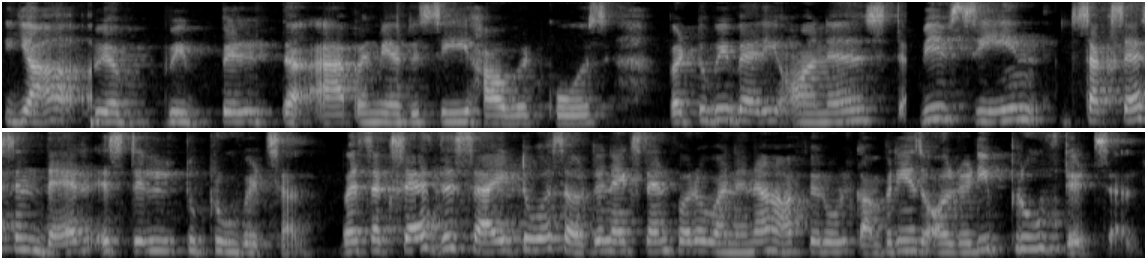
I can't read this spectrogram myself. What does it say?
Yeah, we have we built the app and we have to see how it goes. But to be very honest, we've seen success in there is still to prove itself. But success this side to a certain extent for a one and a half year old company has already proved itself.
